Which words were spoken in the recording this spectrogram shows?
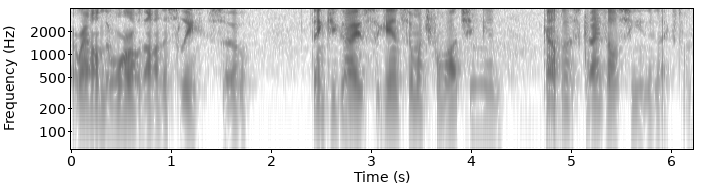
around the world, honestly. So thank you guys again so much for watching, and God bless, guys. I'll see you in the next one.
